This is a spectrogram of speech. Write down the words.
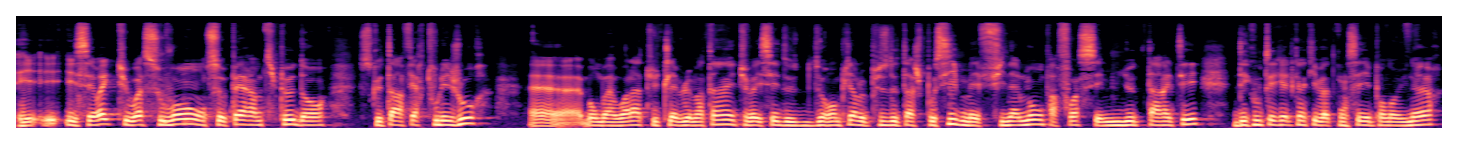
et, c'est vrai que tu vois, souvent, on se perd un petit peu dans ce que tu as à faire tous les jours. Euh, bon ben voilà, tu te lèves le matin et tu vas essayer de, remplir le plus de tâches possible, mais finalement, parfois, c'est mieux de t'arrêter, d'écouter quelqu'un qui va te conseiller pendant une heure.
